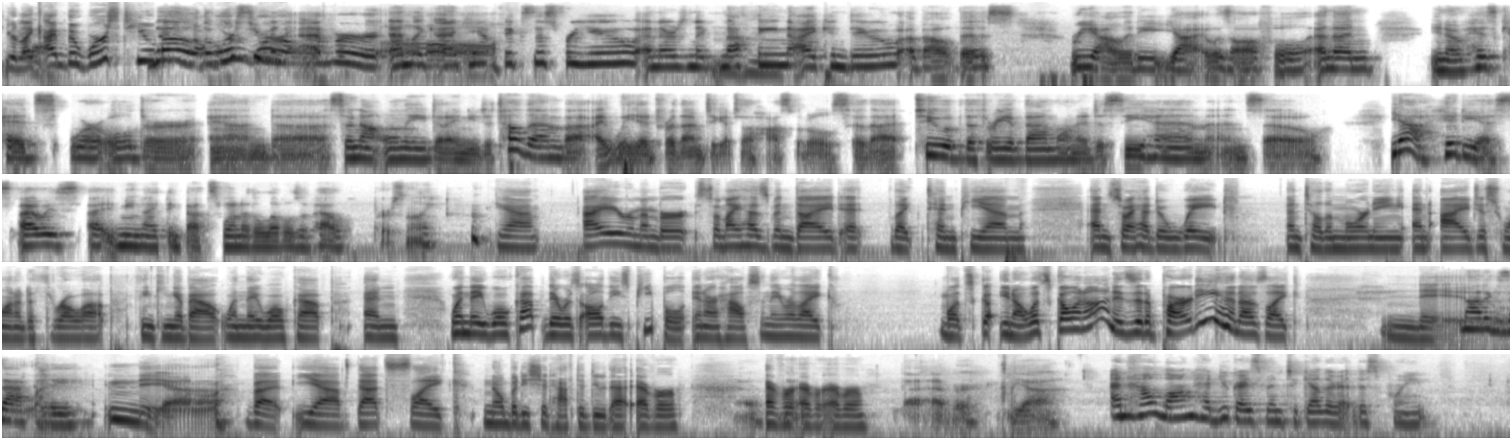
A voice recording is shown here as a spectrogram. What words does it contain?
you're like, I'm the worst human. No, the, the worst world. human ever. And like, I can't fix this for you. And there's like mm-hmm. nothing I can do about this reality. Yeah, it was awful. And then you know his kids were older and uh, so not only did i need to tell them but i waited for them to get to the hospital so that two of the three of them wanted to see him and so yeah hideous i always i mean i think that's one of the levels of hell personally yeah i remember so my husband died at like 10 p.m and so i had to wait until the morning and I just wanted to throw up thinking about when they woke up. And when they woke up there was all these people in our house and they were like what's go- you know what's going on? Is it a party? And i was like no. Not exactly. No. Yeah. but yeah that's like nobody should have to do that ever no, ever no. ever ever. Ever. Yeah. And how long had you guys been together at this point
